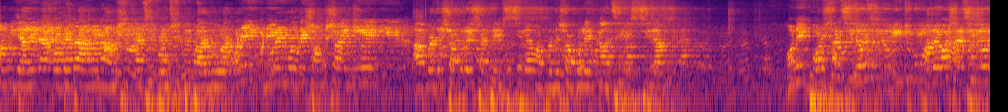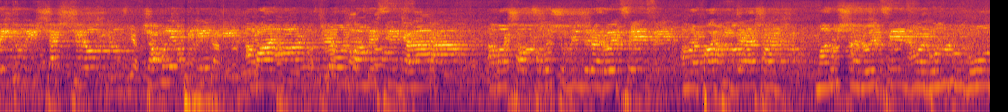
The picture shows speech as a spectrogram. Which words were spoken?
আমি জানি না কতটা আমি মানুষের কাছে পৌঁছতে পারব। অনেক মনের মধ্যে সংশয় নিয়ে আপনাদের সকলের সাথে এসেছিলাম, আপনাদের সকলের কাছে এসেছিলাম। অনেক ভরসা ছিল, এইটুকু ভালোবাসা ছিল, এইটুকু বিশ্বাস ছিল সকলের থেকে। আমার তৃণমূল কংগ্রেসের যারা, আমার সব সদস্যবৃন্দরা রয়েছে, আমার সব মানুষরা রয়েছেন, আমার বন্ধু, বোন,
